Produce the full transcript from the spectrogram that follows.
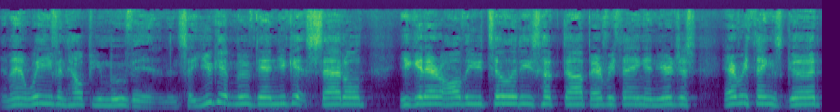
And man, we even help you move in. And so you get moved in, you get settled, you get er, all the utilities hooked up, everything, and you're just, everything's good.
